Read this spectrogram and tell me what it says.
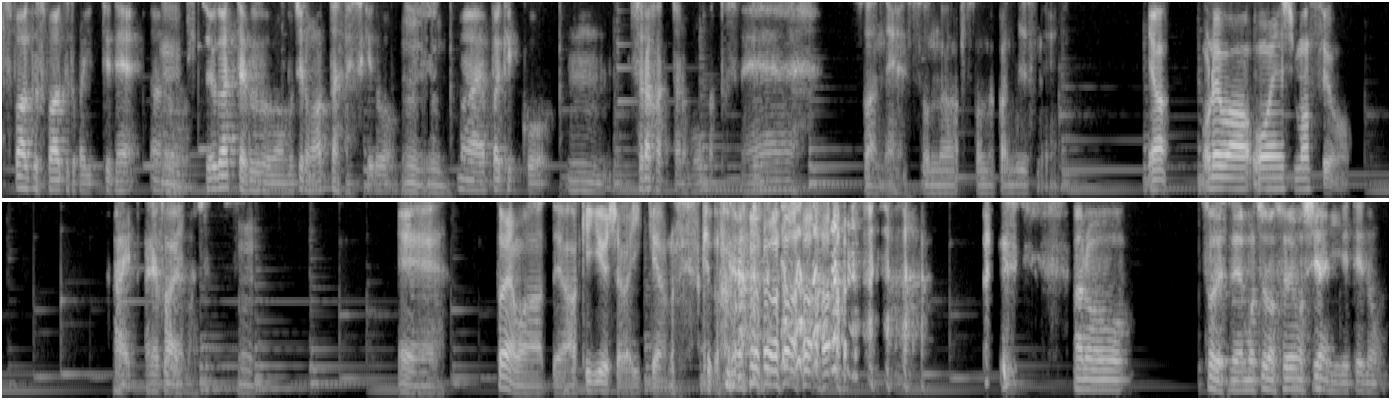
スパークスパークとか言ってね、あの、うん強がった部分はもちろんあったんですけど、うんうん。まあやっぱり結構、うん、辛かったのも多かったですね。そうだね。そんな、そんな感じですね。いや、俺は応援しますよ。はい、ありがとうございます。うん。えー、富山で秋牛舎が一軒あるんですけど。あの、そうですね、もちろんそれも視野に入れてのこ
